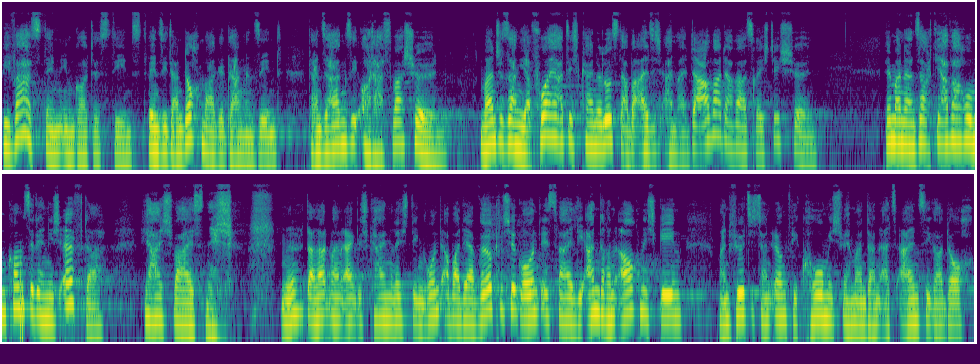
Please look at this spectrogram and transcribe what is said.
wie war es denn im Gottesdienst? Wenn Sie dann doch mal gegangen sind, dann sagen Sie, oh, das war schön. Manche sagen, ja, vorher hatte ich keine Lust, aber als ich einmal da war, da war es richtig schön. Wenn man dann sagt, ja, warum kommst du denn nicht öfter? Ja, ich weiß nicht. Ne? Dann hat man eigentlich keinen richtigen Grund, aber der wirkliche Grund ist, weil die anderen auch nicht gehen. Man fühlt sich dann irgendwie komisch, wenn man dann als Einziger doch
